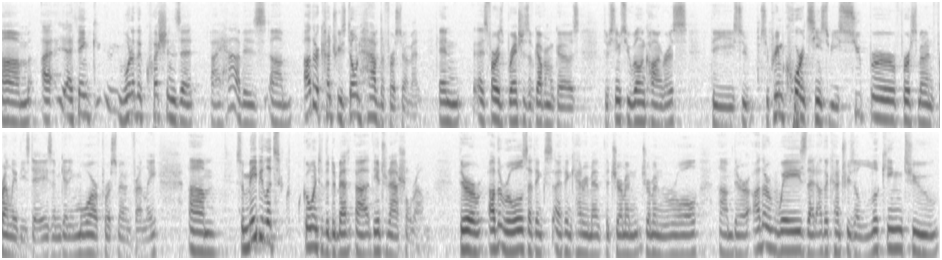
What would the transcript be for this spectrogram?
um, I, I think one of the questions that I have is um, other countries don't have the First Amendment. And as far as branches of government goes, there seems to be will in Congress. The Su- Supreme Court seems to be super First Amendment friendly these days and getting more First Amendment friendly. Um, so maybe let's go into the, uh, the international realm. There are other rules. I think I think Henry meant the German German rule. Um, there are other ways that other countries are looking to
